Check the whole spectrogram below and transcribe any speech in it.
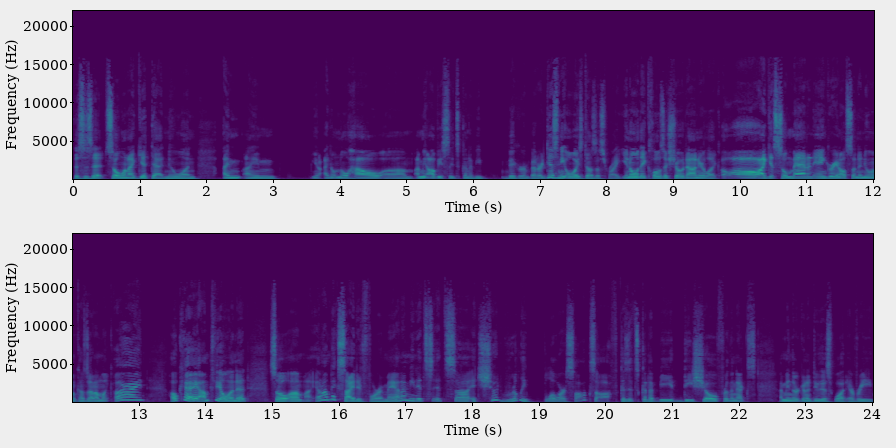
This is it. So when I get that new one, I'm I'm, you know, I don't know how. Um, I mean, obviously it's going to be bigger and better. Disney always does us right. You know, when they close a show down, you're like, oh, I get so mad and angry, and all of a sudden a new one comes out. I'm like, all right, okay, I'm feeling it. So, um, I- and I'm excited for it, man. I mean, it's it's uh, it should really blow our socks off because it's going to be the show for the next. I mean, they're going to do this what every.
